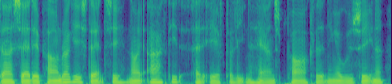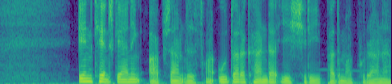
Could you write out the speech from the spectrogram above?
der satte Pandrak i stand til nøjagtigt at efterligne herrens påklædning og udseende, en kendskærning opsamlet fra Uttarakanda i Shri Padma Purana.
